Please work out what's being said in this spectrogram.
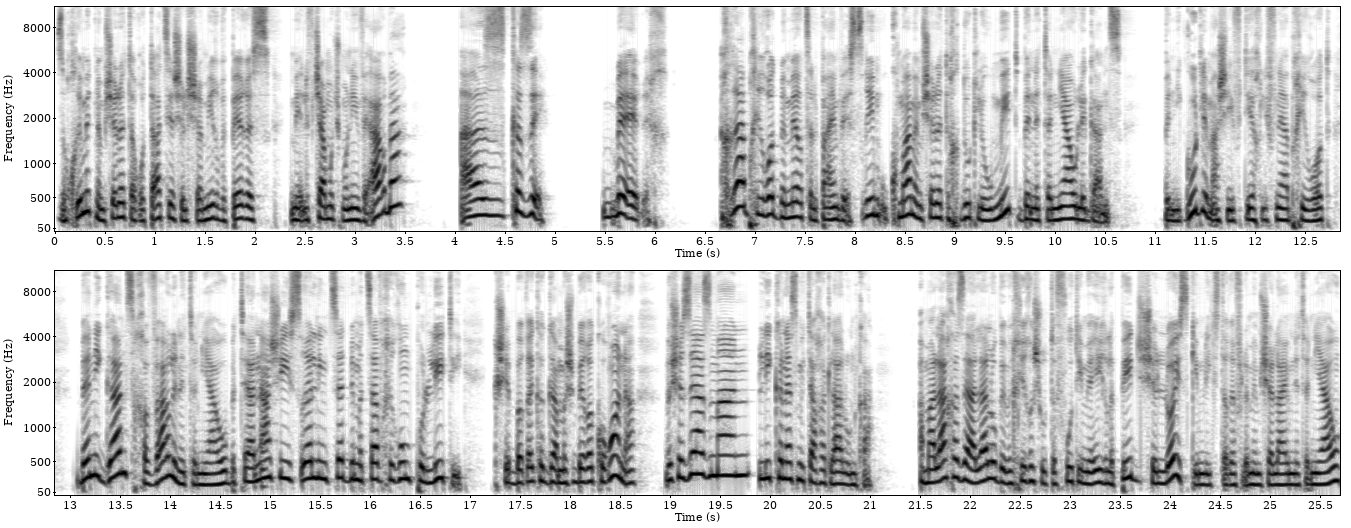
זוכרים את ממשלת הרוטציה של שמיר ופרס מ-1984? אז כזה, בערך. אחרי הבחירות במרץ 2020 הוקמה ממשלת אחדות לאומית בין נתניהו לגנץ. בניגוד למה שהבטיח לפני הבחירות, בני גנץ חבר לנתניהו בטענה שישראל נמצאת במצב חירום פוליטי, כשברקע גם משבר הקורונה, ושזה הזמן להיכנס מתחת לאלונקה. המהלך הזה עלה לו במחיר השותפות עם יאיר לפיד, שלא הסכים להצטרף לממשלה עם נתניהו,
